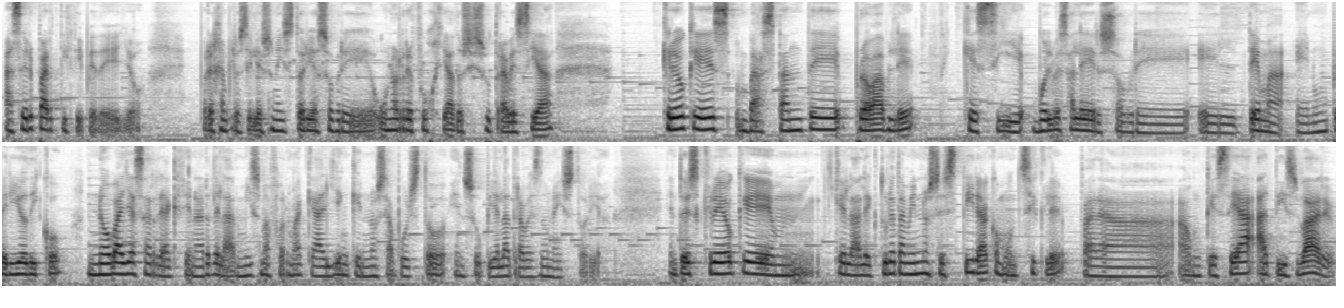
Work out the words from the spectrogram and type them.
a ser partícipe de ello. Por ejemplo, si lees una historia sobre unos refugiados y su travesía, creo que es bastante probable que si vuelves a leer sobre el tema en un periódico, no vayas a reaccionar de la misma forma que alguien que no se ha puesto en su piel a través de una historia. Entonces creo que, mm, que, la lectura también nos estira como un chicle para, aunque sea atisbar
